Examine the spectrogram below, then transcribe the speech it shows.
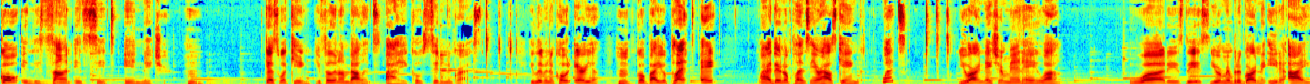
Go in the sun and sit in nature. Hmm. Guess what, King? You're feeling unbalanced? I go sit in the grass. You live in a cold area? Hmm. Go buy you a plant, eh? Why are there no plants in your house, King? What? You are a nature man, eh? What? What is this? You remember the Garden of Eden? I.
